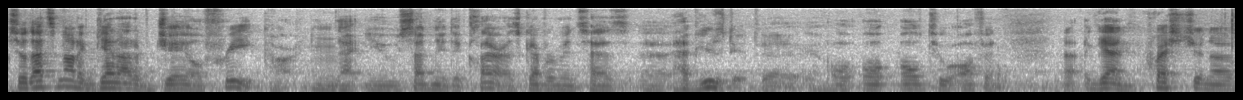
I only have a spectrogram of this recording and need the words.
so that's not a get out of jail free card that you suddenly declare, as governments has uh, have used it uh, all, all, all too often. Uh, again, question of,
